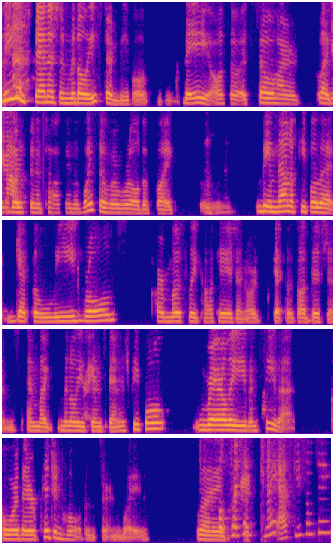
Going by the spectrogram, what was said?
And even spanish and middle eastern people they also it's so hard like Yeah. there's been a talk in the voiceover world of like Mhm. the amount of people that get the lead roles are mostly Caucasian or get those auditions, and like Middle Eastern Spanish people rarely even see that, or they're pigeonholed in certain ways. Like, Oh, Princess, can I ask you something?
